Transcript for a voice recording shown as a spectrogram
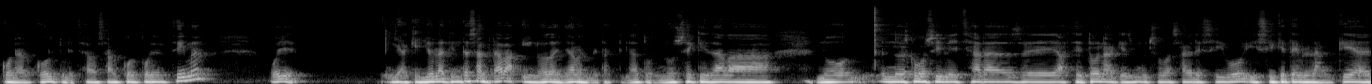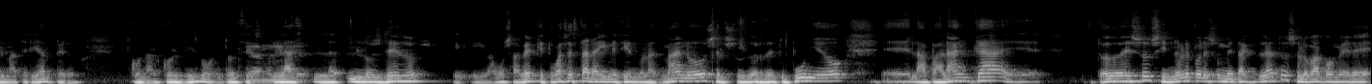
con alcohol, tú le echabas alcohol por encima, oye, y aquello la tinta saltaba y no dañaba el metacrilato, no se quedaba, no, no es como si le echaras eh, acetona, que es mucho más agresivo y sí que te blanquea el material, pero con alcohol mismo. Entonces, las- la- los dedos, y, y vamos a ver, que tú vas a estar ahí metiendo las manos, el sudor de tu puño, eh, la palanca, eh, y todo eso, si no le pones un metacrilato, se lo va a comer eh,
